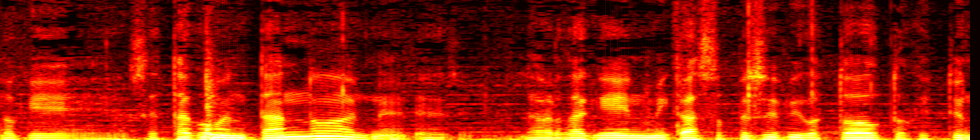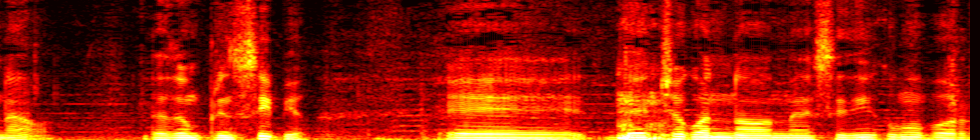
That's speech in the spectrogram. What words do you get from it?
lo que se está comentando. En- eh, La verdad que en mi caso específico es todo autogestionado desde un principio. Eh, de hecho, cuando me decidí como por...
